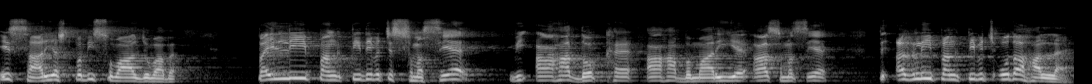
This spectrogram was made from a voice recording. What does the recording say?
ਇਹ ਸਾਰੀ ਅਸ਼ਟਪਦੀ ਸਵਾਲ ਜਵਾਬ ਹੈ। ਪਹਿਲੀ ਪੰਕਤੀ ਦੇ ਵਿੱਚ ਸਮੱਸਿਆ ਵੀ ਆਹ ਦੁੱਖ ਹੈ, ਆਹ ਬਿਮਾਰੀ ਹੈ, ਆਹ ਸਮੱਸਿਆ ਹੈ ਤੇ ਅਗਲੀ ਪੰਕਤੀ ਵਿੱਚ ਉਹਦਾ ਹੱਲ ਹੈ।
